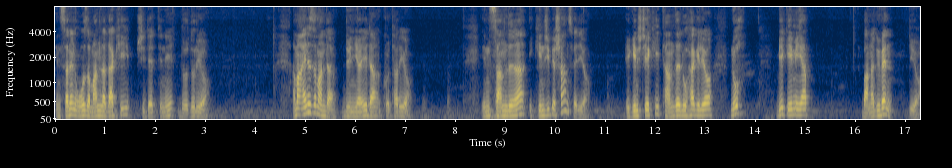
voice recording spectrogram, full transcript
İnsanın o zamanlardaki şiddetini durduruyor. Ama aynı zamanda dünyayı da kurtarıyor. İnsanlığa ikinci bir şans veriyor. İlginçtir ki Tanrı Nuh'a geliyor. Nuh bir gemi yap, bana güven diyor.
